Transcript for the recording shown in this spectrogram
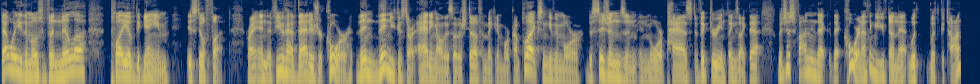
That way, the most vanilla play of the game is still fun right? And if you have that as your core, then then you can start adding all this other stuff and making it more complex and giving more decisions and, and more paths to victory and things like that. But just finding that that core, and I think you've done that with with Catan,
